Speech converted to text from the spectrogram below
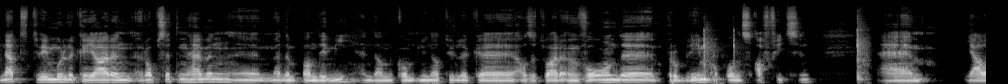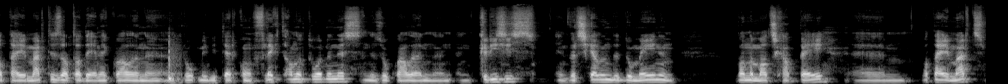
net twee moeilijke jaren erop zitten hebben uh, met een pandemie. En dan komt nu natuurlijk uh, als het ware een volgende probleem op ons affietsen. Um, ja, wat dat je merkt is dat dat eigenlijk wel een, een, groot militair conflict aan het worden is. En dus ook wel een, een, een crisis in verschillende domeinen van de maatschappij. Um, wat dat je merkt,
